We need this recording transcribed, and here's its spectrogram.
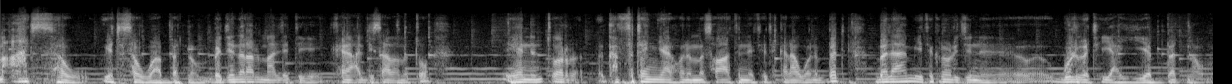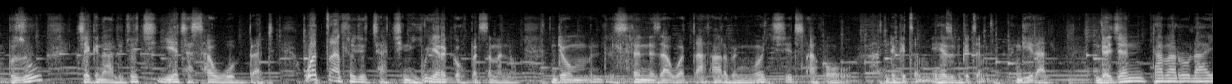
መዓት ሰው የተሰዋበት ነው። በጀኔራል ማሌቴ ከአዲስ አበባ መጥቶ ይህንን ጦር ከፍተኛ የሆነ መስዋዕትነት የተከናወነበት በላይም የቴክኖሎጂን ጉልበት ያየበት ነው። ብዙ ጀግና ልጆች የተሰዉበት ወጣት ልጆቻችን የረገፉበት ዘመን ነው። እንዲሁም ስለነዛ ወጣት አርበኞች የተጻፈው አንድ ግጥም የህዝብ ግጥም እንዲህ ይላል። ደጀን ተበሩ ላይ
